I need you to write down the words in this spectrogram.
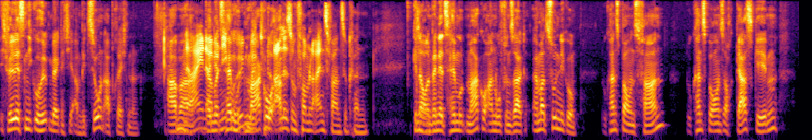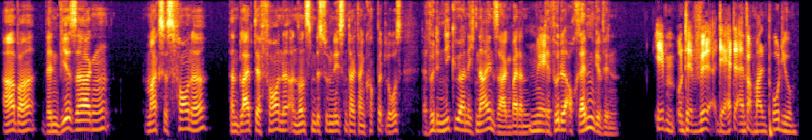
Ich will jetzt Nico Hülkenberg nicht die Ambition abrechnen. Aber Nein, aber Nico Helmut Hülkenberg Marco tut alles, um Formel 1 fahren zu können. Genau, so. und wenn jetzt Helmut Marco anruft und sagt, hör mal zu, Nico, du kannst bei uns fahren, du kannst bei uns auch Gas geben, aber wenn wir sagen, Max ist vorne, dann bleibt der vorne, ansonsten bist du am nächsten Tag dein Cockpit los. Da würde Nico ja nicht Nein sagen, weil dann nee. der würde auch Rennen gewinnen. Eben, und der will, der hätte einfach mal ein Podium.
